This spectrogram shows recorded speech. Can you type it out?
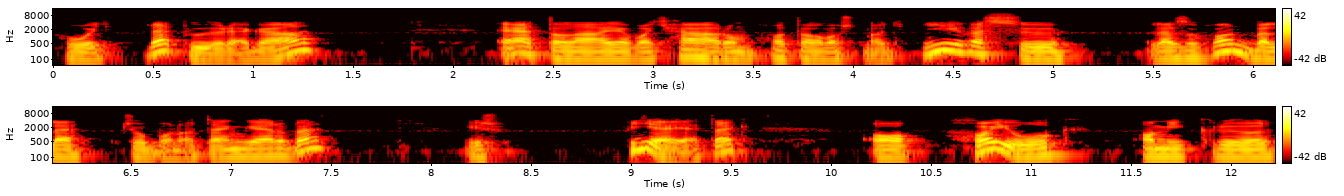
hogy repülregál, eltalálja vagy három hatalmas nagy nyilvessző, lezuhan bele, csobban a tengerbe, és figyeljetek, a hajók, amikről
